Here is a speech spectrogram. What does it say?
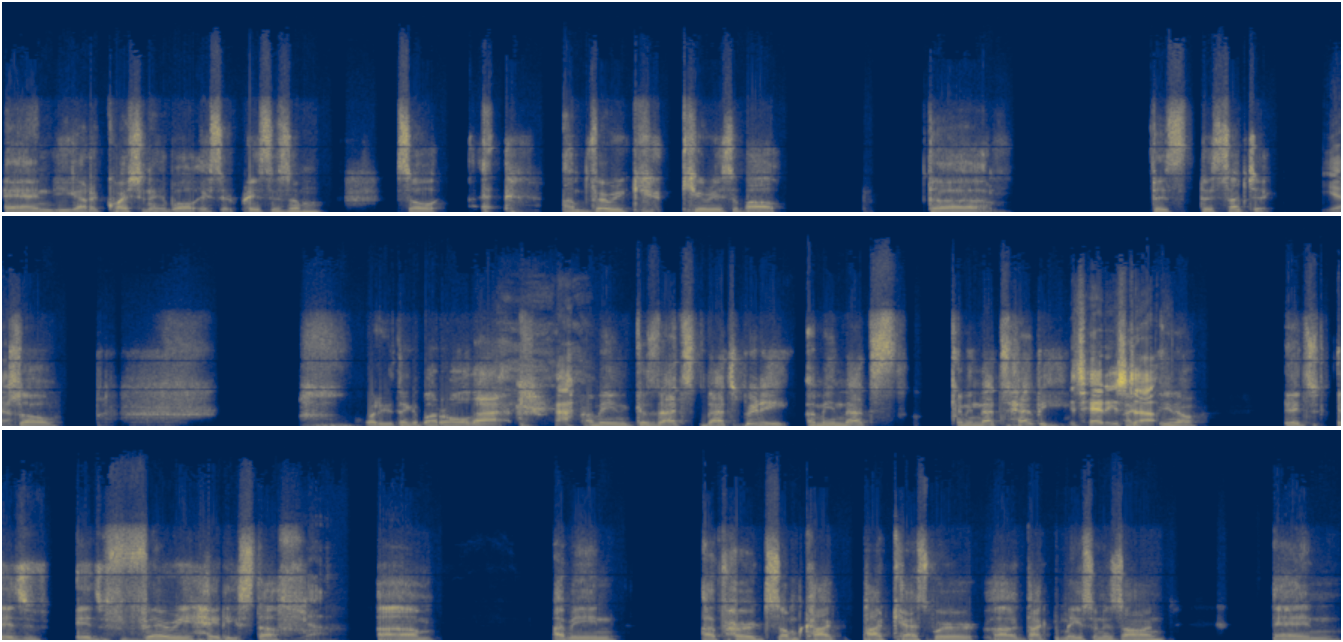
And you got to question it. Well, is it racism? So I'm very cu- curious about the this this subject. Yeah. So what do you think about all that? I mean, because that's that's pretty. I mean, that's I mean that's heavy. It's heady I- stuff. you know, it's it's it's very heady stuff. yeah. Um, I mean, I've heard some co- podcasts where uh, Dr. Mason is on, and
